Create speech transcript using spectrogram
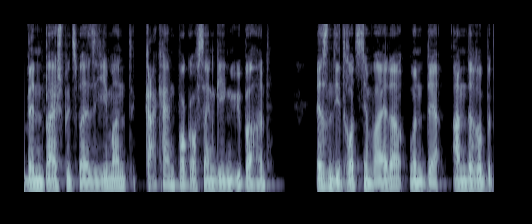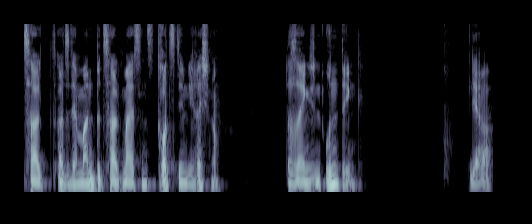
wenn beispielsweise jemand gar keinen Bock auf sein Gegenüber hat, essen die trotzdem weiter und der andere bezahlt, also der Mann bezahlt meistens trotzdem die Rechnung. Das ist eigentlich ein Unding. ja.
